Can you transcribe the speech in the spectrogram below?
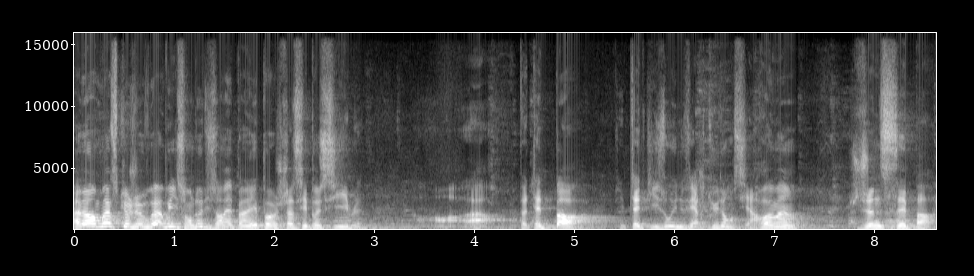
Alors moi, ce que je vois, oui, sans doute, ils s'en mettent dans les poches, ça c'est possible. Peut-être pas. Peut-être qu'ils ont une vertu d'anciens romains. Je ne sais pas.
